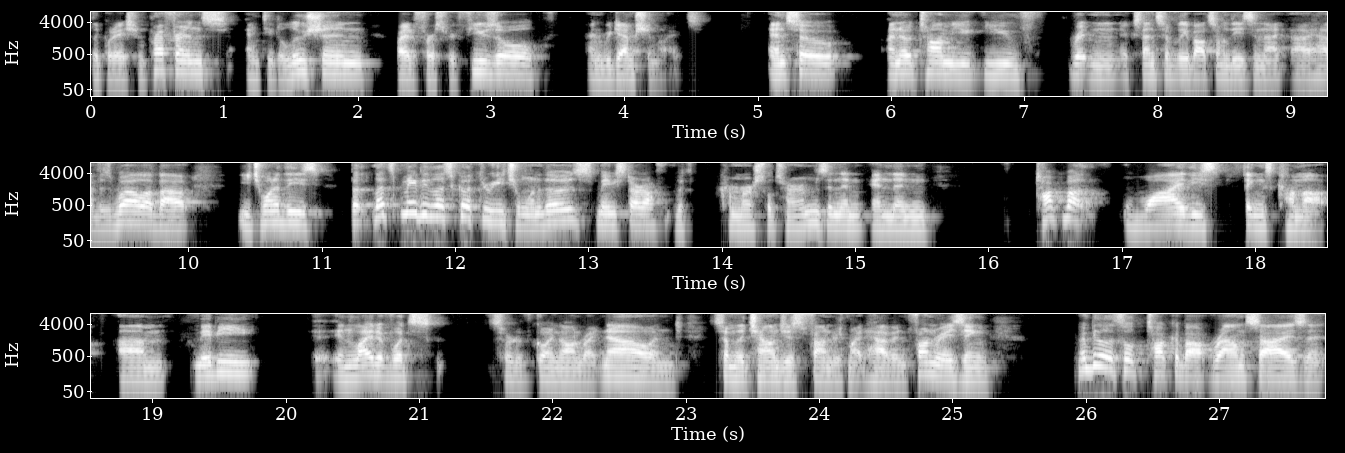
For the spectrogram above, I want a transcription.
liquidation preference anti-dilution right of first refusal and redemption rights. And so i know tom you, you've written extensively about some of these, and I, I have as well about each one of these. But let's maybe let's go through each one of those. Maybe start off with commercial terms, and then and then talk about why these things come up. Um, maybe in light of what's sort of going on right now and some of the challenges founders might have in fundraising, maybe let's talk about round size and,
